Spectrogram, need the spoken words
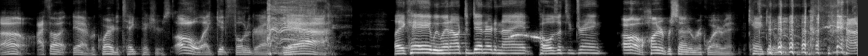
oh. I thought, yeah, required to take pictures. Oh, like get photographed. Yeah. like, hey, we went out to dinner tonight. Pose with your drink. Oh, 100% a requirement. Can't get away yeah, I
